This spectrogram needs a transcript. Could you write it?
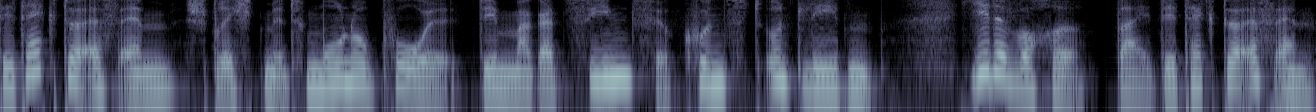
Detektor FM spricht mit Monopol, dem Magazin für Kunst und Leben. Jede Woche bei Detektor FM.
